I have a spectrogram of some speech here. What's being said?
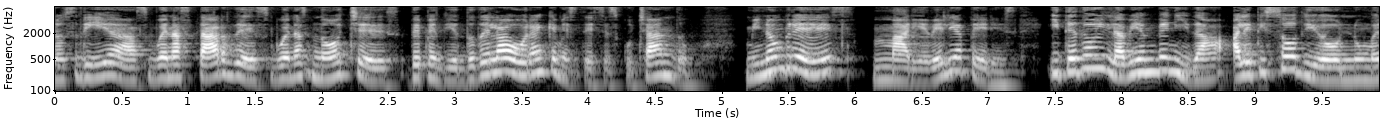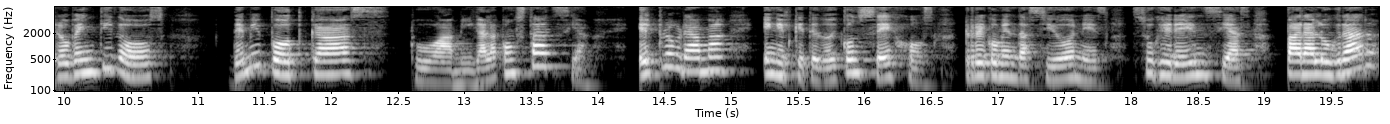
Buenos días, buenas tardes, buenas noches, dependiendo de la hora en que me estés escuchando. Mi nombre es María Evelia Pérez y te doy la bienvenida al episodio número 22 de mi podcast Tu amiga la Constancia, el programa en el que te doy consejos, recomendaciones, sugerencias para lograr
